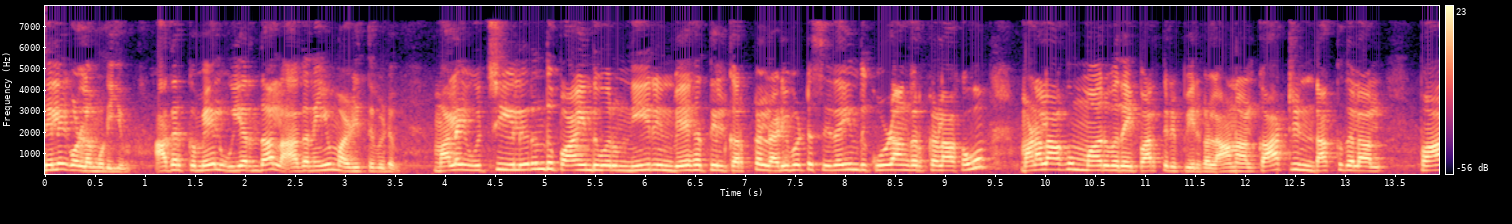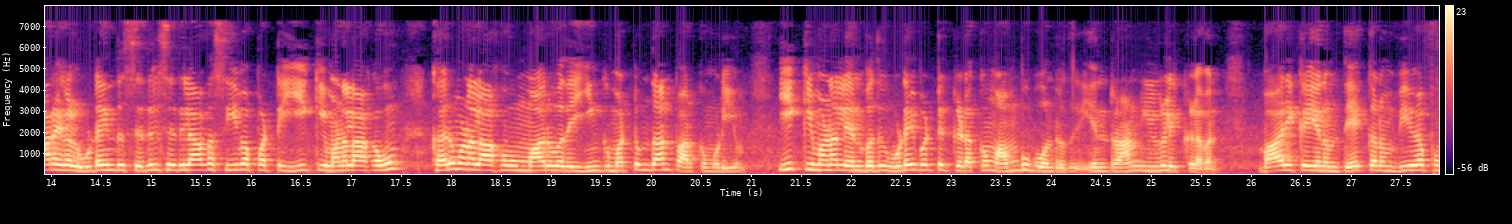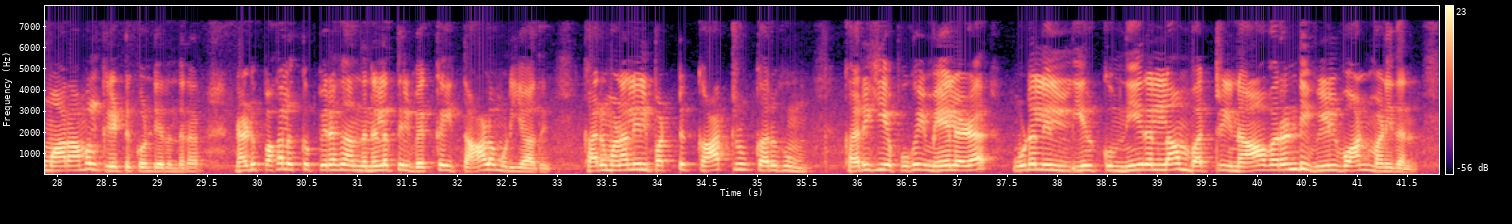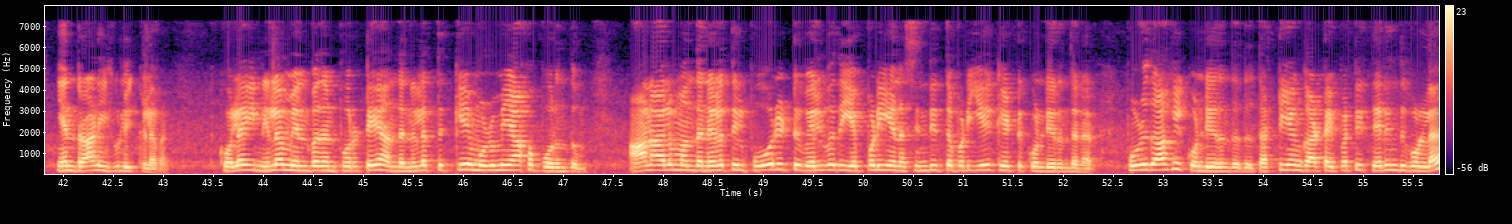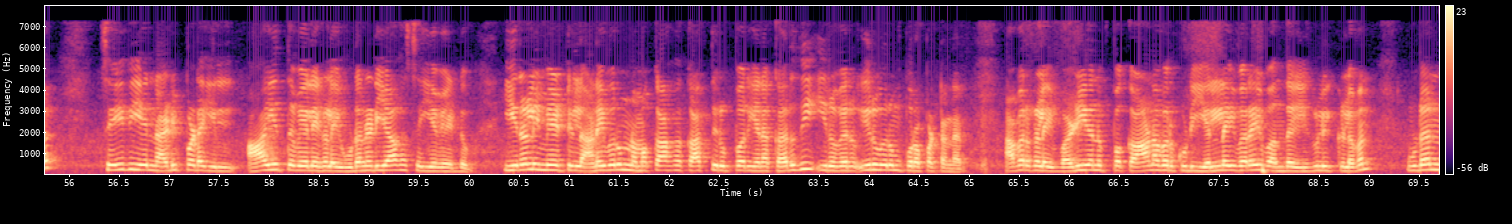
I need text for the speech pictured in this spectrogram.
நிலை கொள்ள முடியும். அதற்கு மேல் உயர்ந்தால் அதனையும் அழித்துவிடும் மலை உச்சியிலிருந்து பாய்ந்து வரும் நீரின் வேகத்தில் கற்கள் அடிபட்டு சிதைந்து கூழாங்கற்களாகவும் மணலாகவும் மாறுவதை பார்த்திருப்பீர்கள். ஆனால் காற்றின் தாக்குதலால் பாறைகள் உடைந்து செதில் செதிலாக சீவப்பட்டு ஈக்கி மணலாகவும் கருமணலாகவும் மாறுவதை இங்கு மட்டும்தான் பார்க்க முடியும். ஈக்கி மணல் என்பது உடைபட்டு கிடக்கும் அம்பு போன்றது என்றான் இகழிக்கிழவன். வாரிக்கையனும் தேக்கனும் வியப்பு மாறாமல் கேட்டுக்கொண்டிருந்தனர் நடுப்பகலுக்குப் பிறகு அந்த நிலத்தில் வெக்கை தாழ முடியாது. கருமணலில் பட்டுக் காற்று கருகும். கருகிய புகை மேலெழ உடலில் இருக்கும் நீரெல்லாம் வற்றி நாவரண்டி வீழ்வான் மனிதன் என்றான் இகுழிக்கிழவன் கொலை நிலம் என்பதன் பொருட்டே அந்த நிலத்துக்கே முழுமையாகப் பொருந்தும். ஆனாலும் அந்த நிலத்தில் போரிட்டு வெல்வது எப்படி என சிந்தித்தபடியே கேட்டுக் கொண்டிருந்தனர். பொழுதாகிக் கொண்டிருந்தது. தட்டியங்காட்டைப் பற்றித் தெரிந்து கொள்ள செய்தியின் அடிப்படையில் ஆயத்த வேலைகளை உடனடியாகச் செய்ய வேண்டும். இரளிமேட்டில் அனைவரும் நமக்காகக் காத்திருப்பர் எனக் கருதி இருவரும் புறப்பட்டனர். அவர்களை வழியனுப்ப கானவர்குடி எல்லை வரை வந்த இகழிக்கிழவன் உடன்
